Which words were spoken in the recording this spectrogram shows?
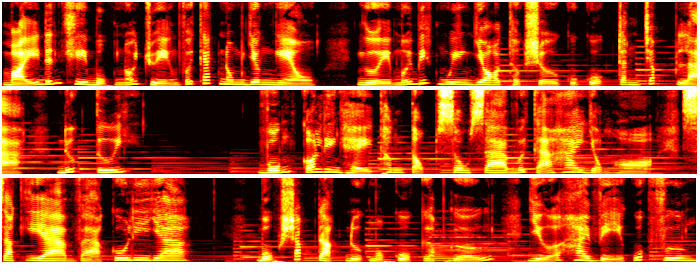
Mãi đến khi bột nói chuyện với các nông dân nghèo, người mới biết nguyên do thật sự của cuộc tranh chấp là nước tưới. Vốn có liên hệ thân tộc sâu xa với cả hai dòng họ, Sakya và Koliya. Bụt sắp đặt được một cuộc gặp gỡ giữa hai vị quốc vương.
